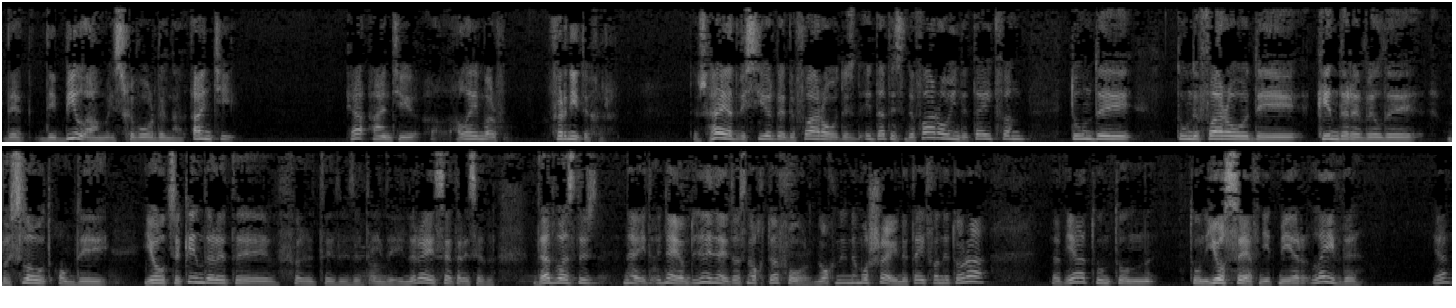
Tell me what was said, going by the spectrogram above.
de, de Bilam is geworden een anti, ja, anti, alleen maar vernietiger. Dus hij adviseerde de farao, dus dat is de farao in de tijd van, toen de, toen de farao de kinderen wilde, besloot om de Joodse kinderen te, te, te, in de, in de rij, et cetera, et cetera. Dat was dus, nee, nee, nee, dat is nog daarvoor, nog in de moschee, in de tijd van de Torah, dat ja, toen, toen, toen Jozef niet meer leefde, ja,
